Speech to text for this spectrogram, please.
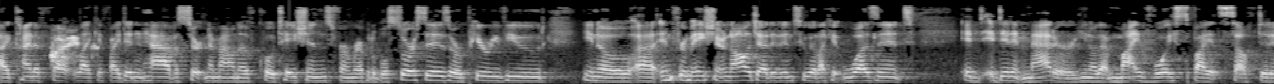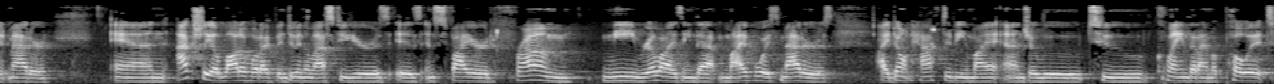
I kind of felt like if I didn't have a certain amount of quotations from reputable sources or peer reviewed, you know, uh, information or knowledge added into it, like it wasn't, it, it didn't matter, you know, that my voice by itself didn't matter. And actually, a lot of what I've been doing the last few years is inspired from me realizing that my voice matters. I don't have to be Maya Angelou to claim that I'm a poet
